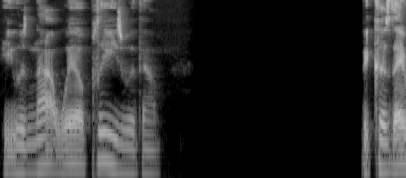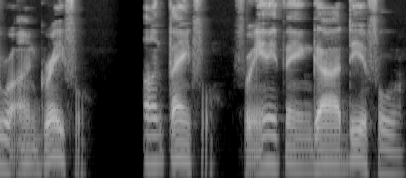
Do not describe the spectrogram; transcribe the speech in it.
he was not well pleased with them because they were ungrateful, unthankful for anything God did for them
